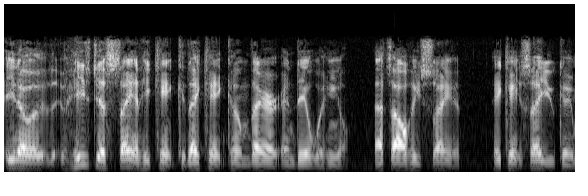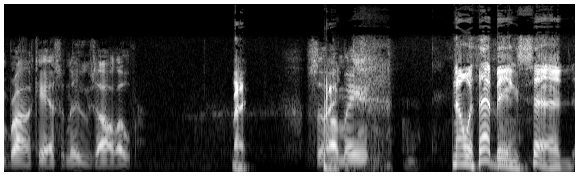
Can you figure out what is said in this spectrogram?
you know, he's just saying he can't, they can't come there and deal with him. That's all he's saying. He can't say you can't broadcast the news all over. Right. So I mean, Now, with that being said,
